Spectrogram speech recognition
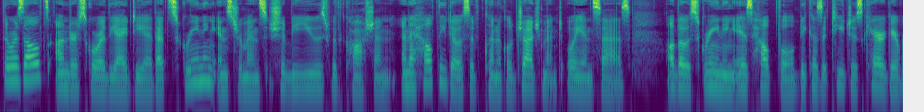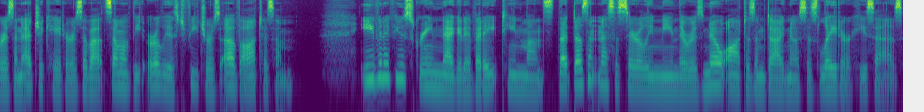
The results underscore the idea that screening instruments should be used with caution and a healthy dose of clinical judgment, Øien says, although screening is helpful because it teaches caregivers and educators about some of the earliest features of autism. Even if you screen negative at 18 months, that doesn't necessarily mean there is no autism diagnosis later, he says.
